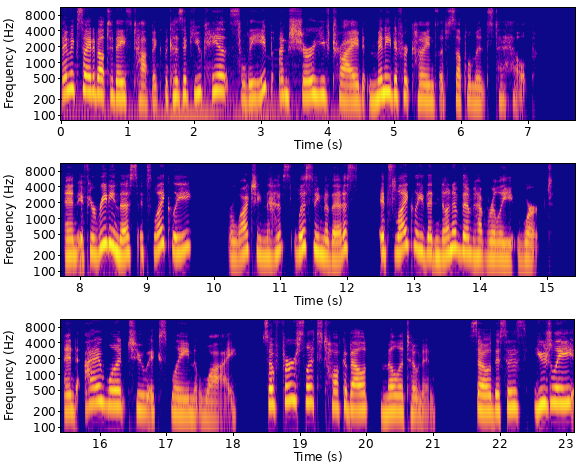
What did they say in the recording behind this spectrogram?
I'm excited about today's topic because if you can't sleep, I'm sure you've tried many different kinds of supplements to help. And if you're reading this, it's likely, or watching this, listening to this, it's likely that none of them have really worked. And I want to explain why. So, first, let's talk about melatonin. So, this is usually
